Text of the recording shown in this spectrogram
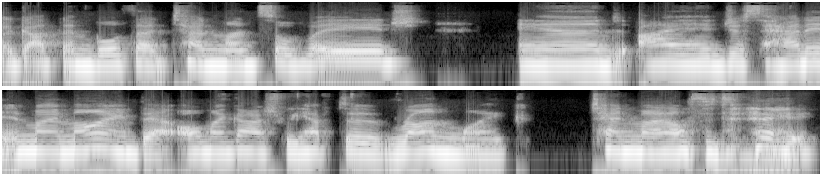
I got them both at 10 months of age and I just had it in my mind that, oh my gosh, we have to run like 10 miles a mm-hmm. day.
